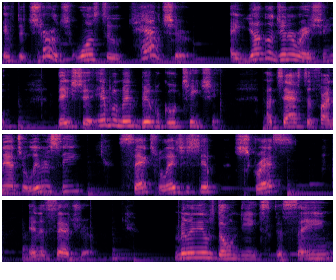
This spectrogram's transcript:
if the church wants to capture a younger generation, they should implement biblical teaching attached to financial literacy, sex, relationship, stress, and etc. Millennials don't need the same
